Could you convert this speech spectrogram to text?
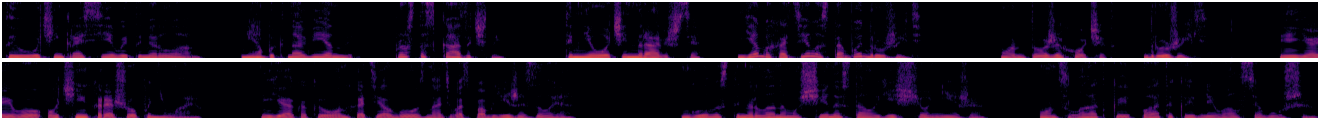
Ты очень красивый, Тамерлан. Необыкновенный, просто сказочный. Ты мне очень нравишься. Я бы хотела с тобой дружить. Он тоже хочет дружить. И я его очень хорошо понимаю. Я, как и он, хотел бы узнать вас поближе, Зоя. Голос Тамерлана мужчины стал еще ниже. Он сладкой патокой вливался в уши.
